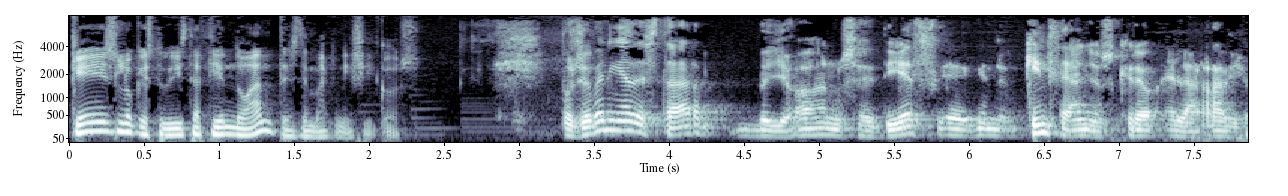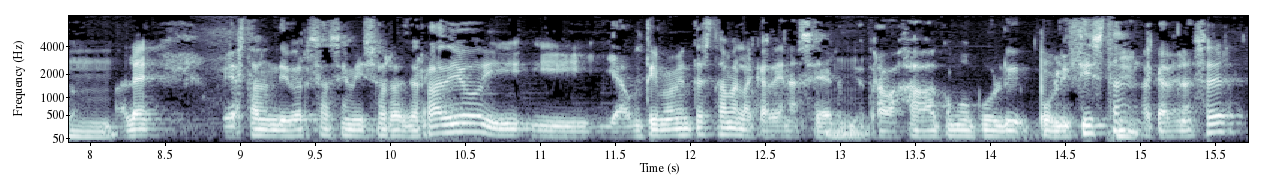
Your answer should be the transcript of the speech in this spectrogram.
¿qué es lo que estuviste haciendo antes de Magníficos? Pues yo venía de estar, llevaba, no sé, 10, eh, 15 años creo en la radio, ¿vale? Había estado en diversas emisoras de radio y, y ya últimamente estaba en la cadena SER. Yo trabajaba como publi- publicista en la cadena SER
